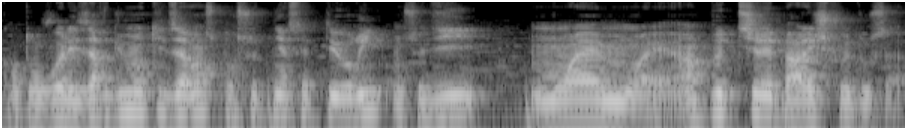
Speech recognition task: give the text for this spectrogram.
Quand on voit les arguments qu'ils avancent pour soutenir cette théorie, on se dit ouais, ouais, un peu tiré par les cheveux tout ça.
